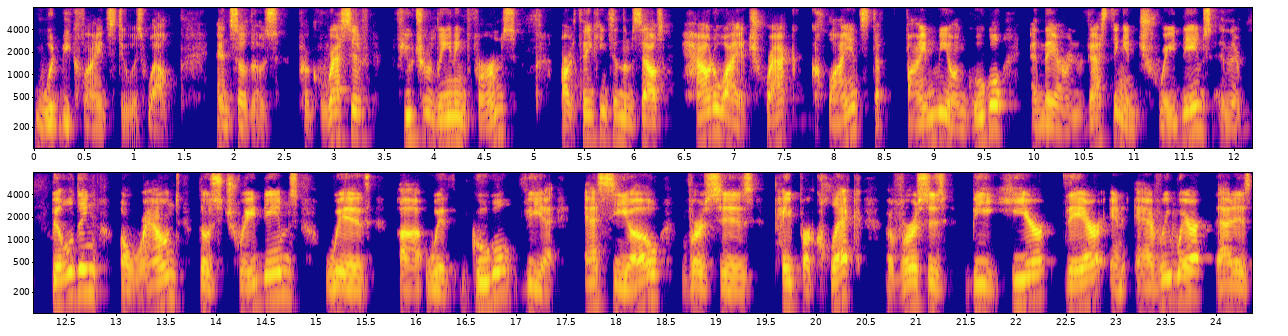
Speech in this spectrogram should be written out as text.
Would be clients do as well. And so those progressive, future leaning firms are thinking to themselves, how do I attract clients to find me on Google? And they are investing in trade names and they're building around those trade names with uh, with Google via SEO versus pay per click versus be here, there, and everywhere. That is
